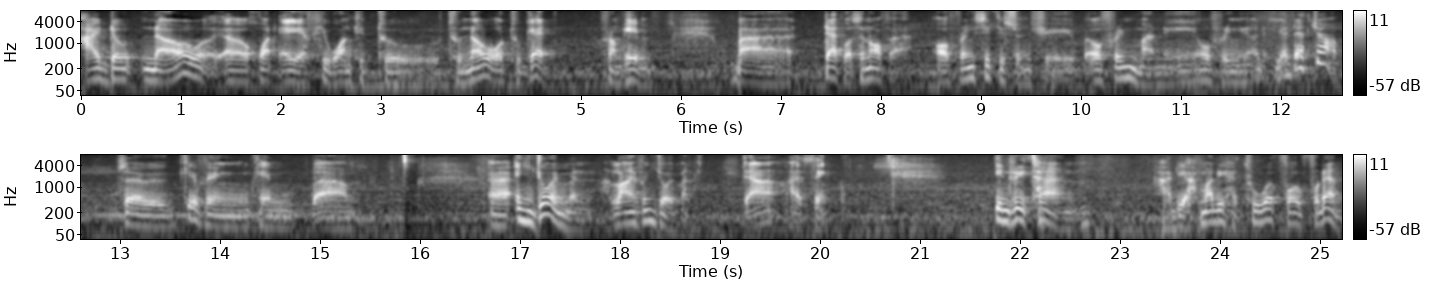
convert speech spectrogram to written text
I don't know uh, what AF he wanted to, to know or to get from him, but that was an offer, offering citizenship, offering money, offering uh, yeah, that job. So giving him um, uh, enjoyment, life enjoyment. Yeah, I think. In return, Hadi Ahmadi had to work for, for them.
